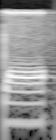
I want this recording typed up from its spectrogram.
Bye.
